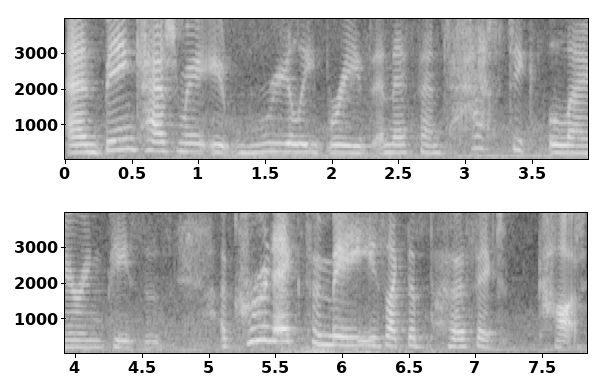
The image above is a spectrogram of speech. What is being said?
And being cashmere, it really breathes and they're fantastic layering pieces. A crew neck for me is like the perfect cut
